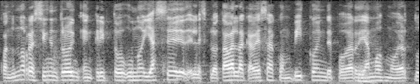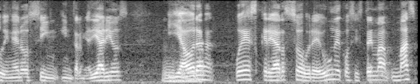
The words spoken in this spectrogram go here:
cuando uno recién entró en, cripto, uno ya se le explotaba la cabeza con Bitcoin de poder, digamos, mover tu dinero sin intermediarios. Y ahora puedes crear sobre un ecosistema más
